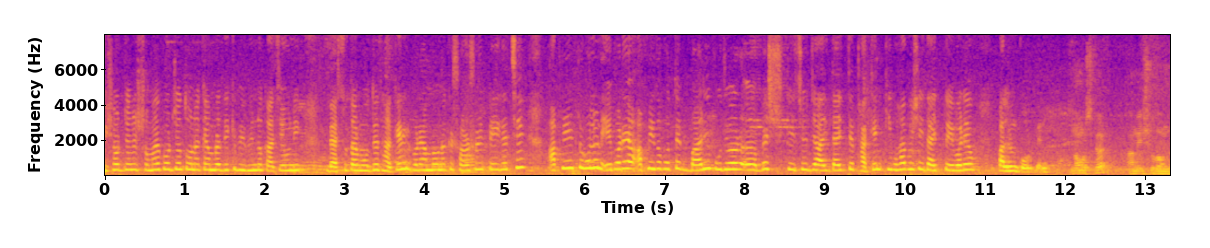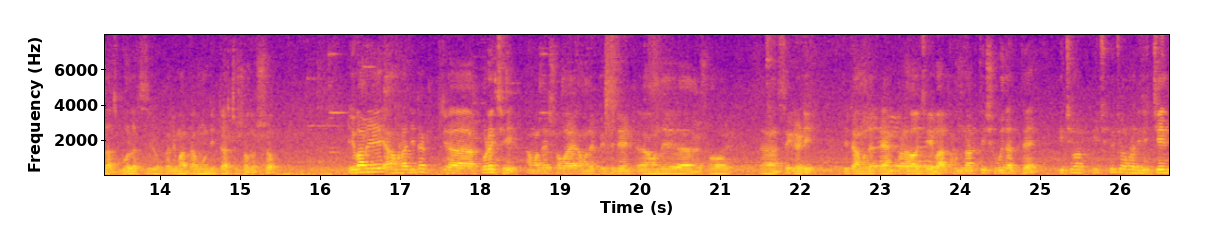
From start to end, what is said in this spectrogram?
বিসর্জনের সময় পর্যন্ত ওনাকে আমরা দেখি বিভিন্ন কাজে। উনি ব্যস্ততার মধ্যে থাকেন। এবারে আমরা ওনাকে সরাসরি পেয়ে গেছি। আপনি একটু বলুন, এবারে আপনি তো প্রত্যেক বাড়ি পুজোর বেশ কিছু দায়িত্বে থাকেন। কীভাবে সেই দায়িত্ব এবারেও পালন করবেন? নমস্কার, আমি শুভম দাস ভোলা শ্রীকালী মাতা মন্দির ট্রাস্টের সদস্য। এবারে আমরা যেটা করেছি, আমাদের সবাই, আমাদের প্রেসিডেন্ট, আমাদের সহ সেক্রেটারি, যেটা আমাদের প্ল্যান করা হয়েছে এবার। পুণ্যার্থী সুবিধার্থে কিছু কিছু কিছু আমরা কিছু চেঞ্জ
